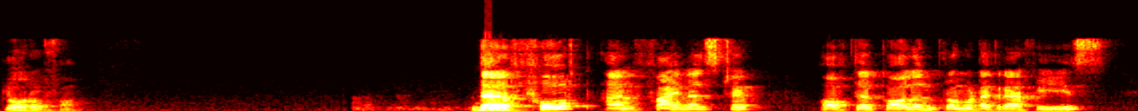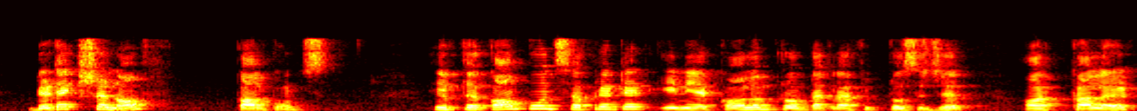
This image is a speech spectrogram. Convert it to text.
chloroform. The fourth and final step of the column chromatography is detection of compounds. If the compounds separated in a column chromatographic procedure are colored,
